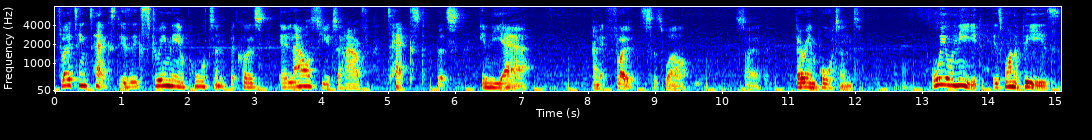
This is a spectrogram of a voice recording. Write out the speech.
Floating text is extremely important because it allows you to have text that's in the air and it floats as well. So, very important. All you'll need is one of these.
